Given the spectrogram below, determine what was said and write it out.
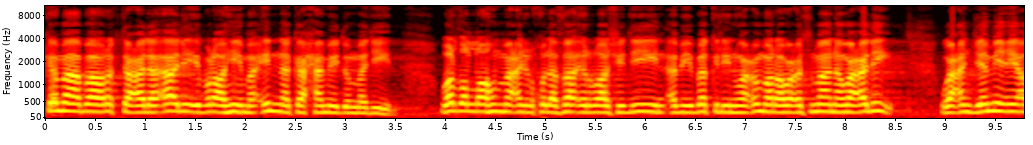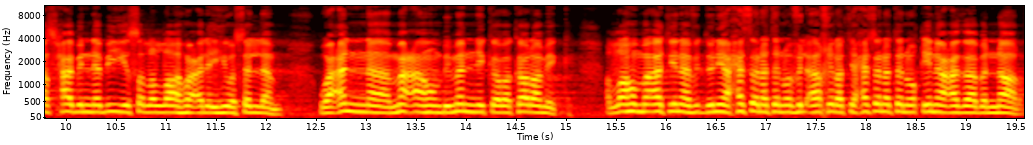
كما باركت على آل إبراهيم إنك حميد مجيد. وارض اللهم عن الخلفاء الراشدين أبي بكر وعمر وعثمان وعلي وعن جميع أصحاب النبي صلى الله عليه وسلم وعنا معهم بمنك وكرمك. اللهم آتنا في الدنيا حسنة وفي الآخرة حسنة وقنا عذاب النار.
